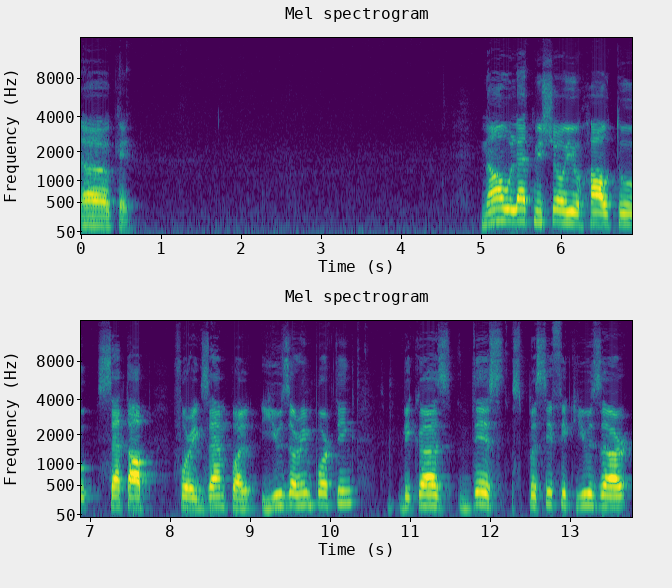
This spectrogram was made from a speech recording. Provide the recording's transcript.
Okay. Now let me show you how to set up, for example, user importing because this specific user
